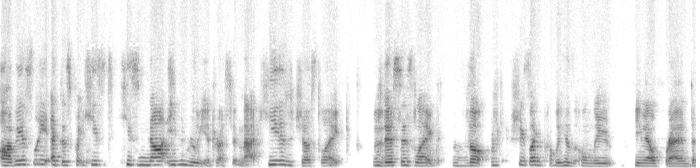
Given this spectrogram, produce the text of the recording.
obviously at this point he's he's not even really interested in that. He is just like this is like the she's like probably his only female friend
